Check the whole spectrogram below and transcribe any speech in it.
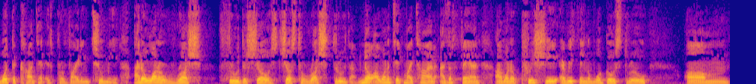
what the content is providing to me. I don't want to rush through the shows just to rush through them. No, I want to take my time as a fan. I want to appreciate everything of what goes through. Um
